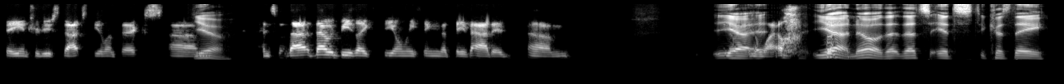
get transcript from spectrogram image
they introduced that to the Olympics. Um, yeah. and so that that would be like the only thing that they've added um, know, Yeah. in a while. yeah, no, that that's it's because they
